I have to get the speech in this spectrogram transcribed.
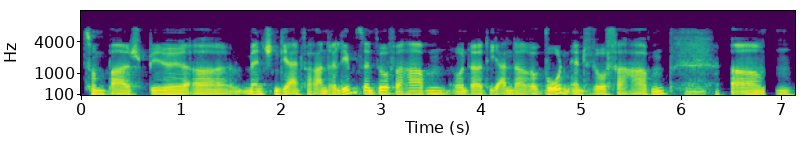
zum Beispiel äh, Menschen, die einfach andere Lebensentwürfe haben oder die andere Wohnentwürfe haben. Ähm,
